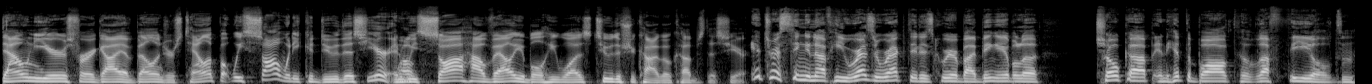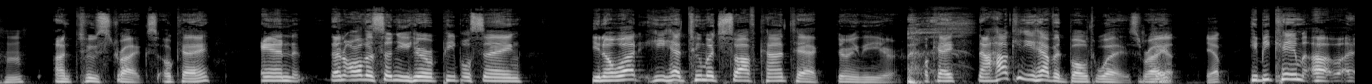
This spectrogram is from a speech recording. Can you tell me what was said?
down years for a guy of Bellinger's talent, but we saw what he could do this year and Well- we saw how valuable he was to the Chicago Cubs this year. Interesting enough, he resurrected his career by being able to choke up and hit the ball to left field on two strikes. Okay. And then all of a sudden you hear people saying, you know what? He had too much soft contact during the year. Okay. now, how can you have it both ways, right? Yep. He became, uh,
